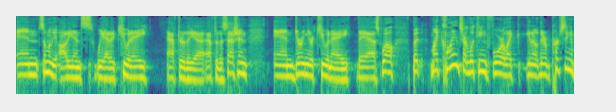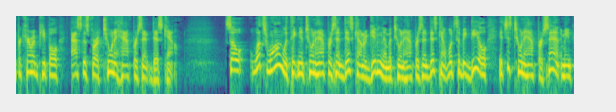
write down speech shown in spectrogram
and some of the audience, we had a Q&A after the uh, after the session and during their q&a they asked well but my clients are looking for like you know their purchasing and procurement people ask us for a 2.5% discount. So what's wrong with taking a 2.5% discount or giving them a 2.5% discount? What's the big deal? It's just 2.5% i mean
